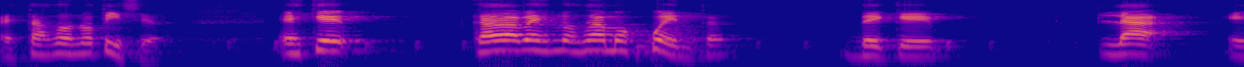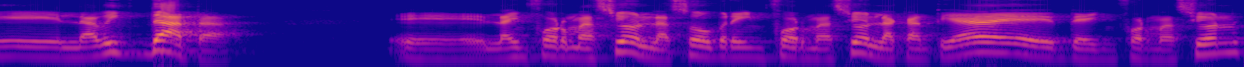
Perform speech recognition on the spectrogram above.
estas dos noticias, es que cada vez nos damos cuenta de que la, eh, la Big Data, eh, la información, la sobreinformación, la cantidad de, información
